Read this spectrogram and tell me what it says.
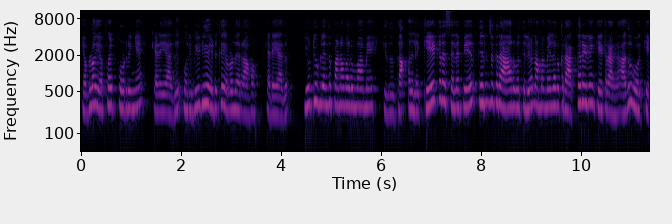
எவ்வளோ எஃபர்ட் போடுறீங்க? கிடையாது. ஒரு வீடியோ எடுக்க எவ்வளோ நேரம் ஆகும்? கிடையாது. யூடியூப்லேருந்து பணம் வருமாமே? இதுதான். அதில் கேட்குற சில பேர் தெரிஞ்சுக்கிற ஆர்வத்துலேயும் நம்ம மேலே இருக்கிற அக்கறையிலையும் கேட்குறாங்க. அது ஓகே.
